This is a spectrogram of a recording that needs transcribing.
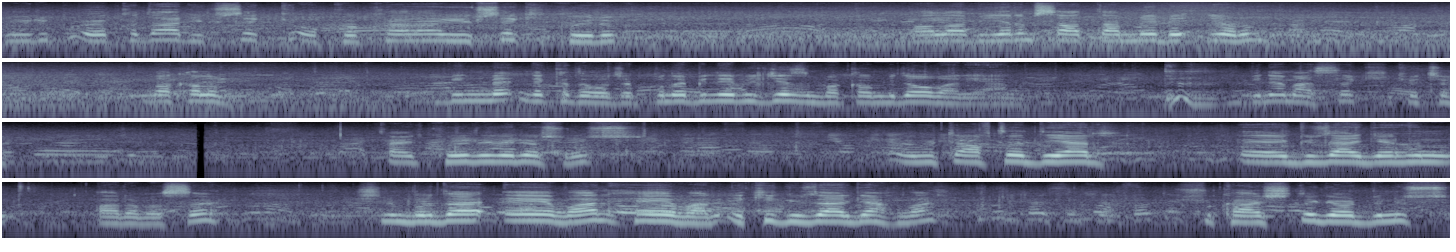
Kuyruk o kadar yüksek ki, o kadar yüksek ki kuyruk. Vallahi bir yarım saatten beri bekliyorum. Bakalım. Binme ne kadar olacak? Buna binebileceğiz mi bakalım bir de o var yani. Binemezsek kötü. Evet kuyruğu görüyorsunuz. Öbür tarafta diğer e, güzergahın arabası. Şimdi burada E var, H var. İki güzergah var. Şu karşıda gördüğünüz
